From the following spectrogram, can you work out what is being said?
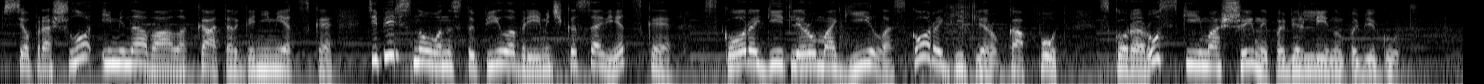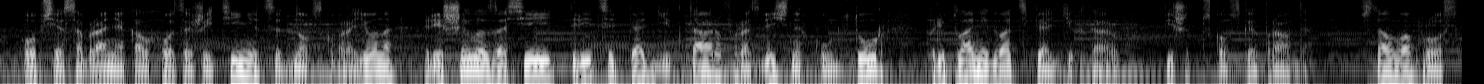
Все прошло и миновало каторга немецкая. Теперь снова наступило времечко советское. Скоро Гитлеру могила, скоро Гитлеру капут, скоро русские машины по Берлину побегут. Общее собрание колхоза «Житиницы» Дновского района решило засеять 35 гектаров различных культур при плане 25 гектаров, пишет «Псковская правда». Встал вопрос,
